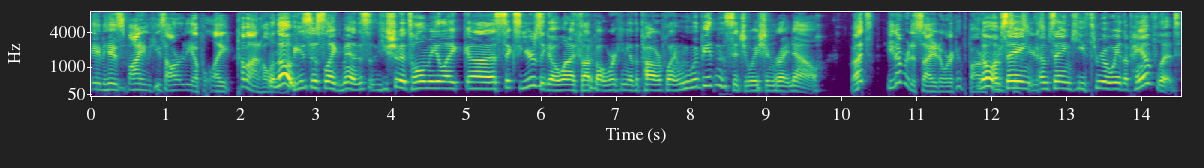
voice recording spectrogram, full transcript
in his mind, he's already up. Like, come on, Homer. Well, no, he's just like, man, this is you should have told me like uh, six years ago when I thought about working at the power plant. We would be in this situation right now. what? He never decided to work at the power. no, plant I'm saying years. I'm saying he threw away the pamphlet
